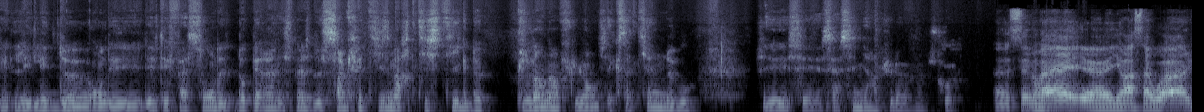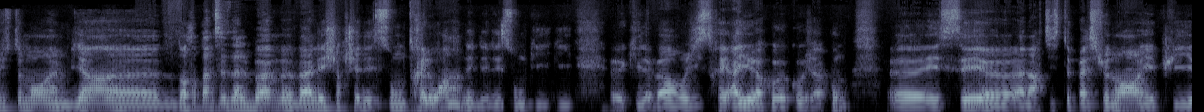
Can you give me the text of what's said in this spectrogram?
Les, deux ont des, façons d'opérer une espèce de syncrétisme artistique de plein d'influences et que ça tienne debout. C'est assez miraculeux, je trouve. Euh, c'est vrai, et, euh, Hirasawa justement aime bien, euh, dans certains de ses albums, euh, va aller chercher des sons très loin, des, des- sons qui, qui, euh, qu'il va enregistrer ailleurs qu'au, Japon. Et c'est un artiste passionnant. Et puis,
